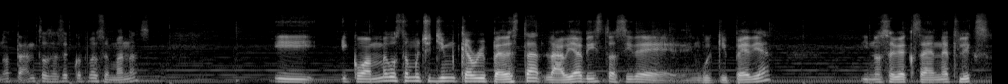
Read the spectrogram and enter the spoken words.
no tantos, hace cuatro semanas. Y, y como a mí me gusta mucho Jim Carrey, pero esta la había visto así de en Wikipedia y no sabía que estaba en Netflix.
